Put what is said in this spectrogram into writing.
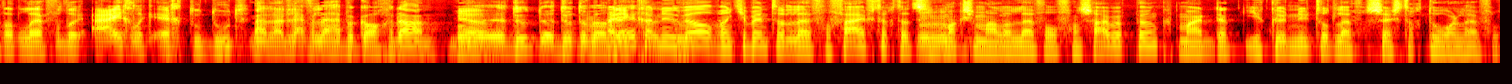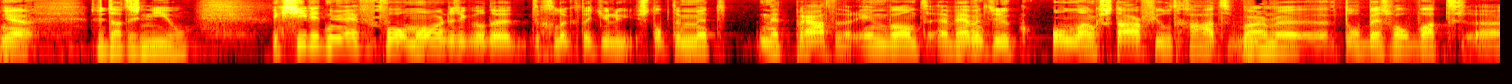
dat het level er eigenlijk echt toe doet. Nou, dat levelen heb ik al gedaan. Ja. Het, doet, het doet er wel Nou, je degelijk kan nu toe. wel, want je bent tot level 50, dat is Mhm. het maximale level van Cyberpunk. Maar dat, je kunt nu tot level 60 doorlevelen. Ja. Dus dat is nieuw. Ik zie dit nu even voor me hoor. Dus ik wilde gelukkig dat jullie stopten met, met praten erin. Want we hebben natuurlijk onlangs Starfield gehad. Waar Mhm. we eh, toch best wel wat eh,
